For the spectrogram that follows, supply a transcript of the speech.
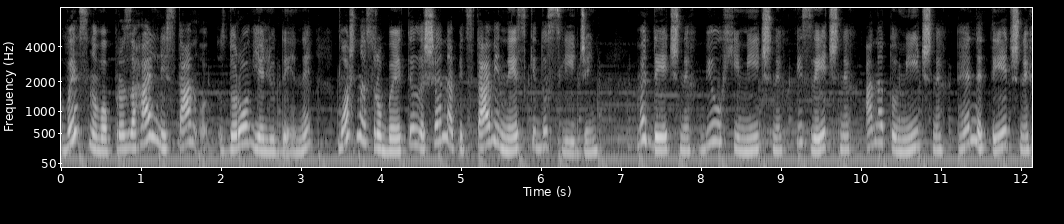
Висновок про загальний стан здоров'я людини можна зробити лише на підставі низки досліджень медичних, біохімічних, фізичних, анатомічних, генетичних,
